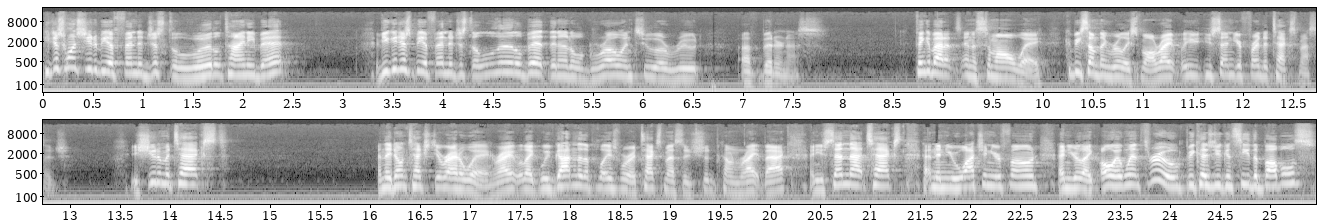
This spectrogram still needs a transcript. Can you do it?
he just wants you to be offended just a little tiny bit. If you can just be offended just a little bit, then it'll grow into a root of bitterness. Think about it in a small way. It could be something really small, right? You send your friend a text message. You shoot him a text, and they don't text you right away, right? Like we've gotten to the place where a text message should come right back, and you send that text, and then you're watching your phone, and you're like, oh, it went through because you can see the bubbles,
